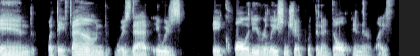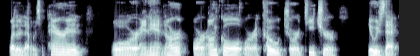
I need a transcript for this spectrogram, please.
And what they found was that it was a quality relationship with an adult in their life, whether that was a parent or an aunt or, or uncle or a coach or a teacher. It was that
